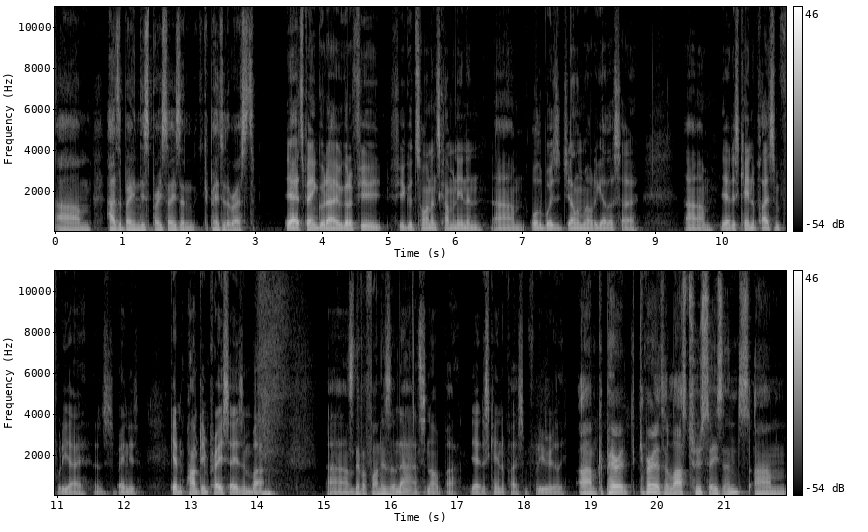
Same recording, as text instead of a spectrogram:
Um, has it been this preseason compared to the rest? Yeah, it's been good. Eh? We've got a few few good signings coming in, and um, all the boys are gelling well together. So, um, yeah, just keen to play some footy. Eh? It's been getting pumped in pre-season, but um, It's never fun, is it? nah, it's not. But yeah, just keen to play some footy. Really. Um, compare it, compare it to the last two seasons. Um,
